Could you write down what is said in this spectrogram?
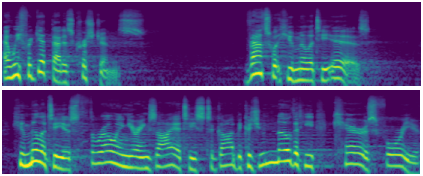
And we forget that as Christians. That's what humility is. Humility is throwing your anxieties to God because you know that He cares for you.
